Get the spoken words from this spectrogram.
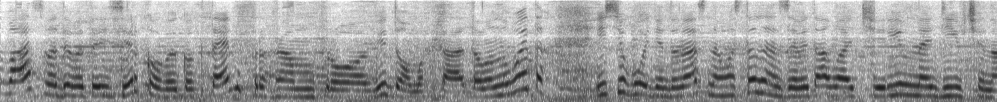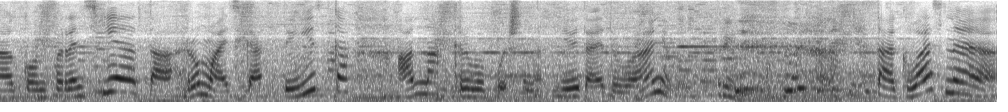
вітаю вас. Ви дивитесь зірковий коктейль, програму про відомих та талановитих. І сьогодні до нас на гостини завітала чарівна дівчина, конференсьє та громадська активістка Анна Кривопишина. Вітаю тебе, Аню. Так, власне,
